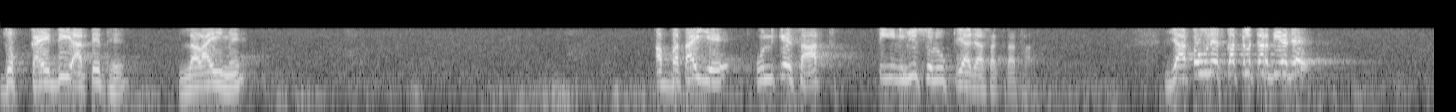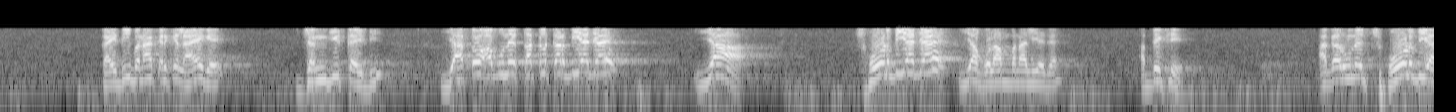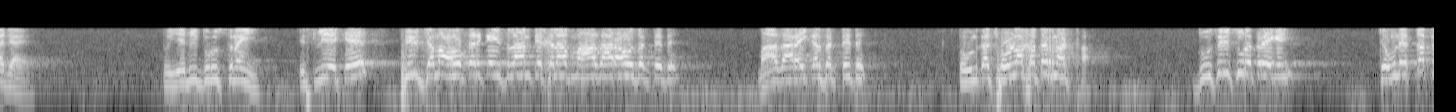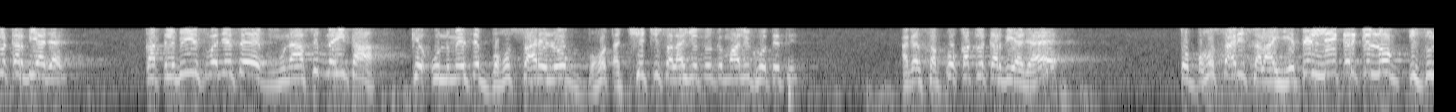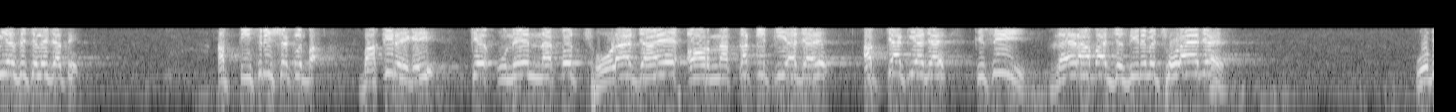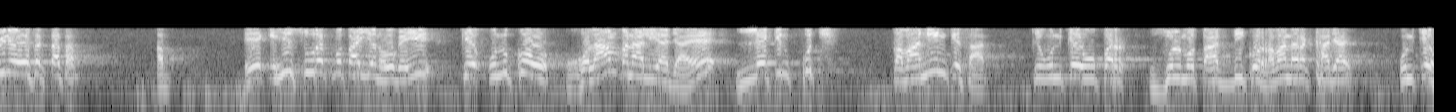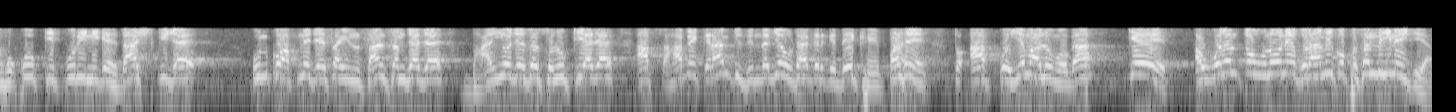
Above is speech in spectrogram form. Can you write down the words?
جو قیدی آتے تھے لڑائی میں، اب بتائیے ان کے ساتھ تین ہی سلوک کیا جا سکتا تھا۔ یا تو انہیں قتل کر دیا جائے، قیدی بنا کر کے لائے گئے جنگی قیدی، یا تو اب انہیں قتل کر دیا جائے، یا چھوڑ دیا جائے، یا غلام بنا لیا جائے۔ اب دیکھیے، اگر انہیں چھوڑ دیا جائے، تو یہ بھی درست نہیں۔ اس لیے کہ پھر جمع ہو کر کے اسلام کے خلاف محاذارہ ہو سکتے تھے محاذارہ ہی کر سکتے تھے۔ تو ان کا چھوڑنا خطرناک تھا۔ دوسری صورت رہ گئی کہ انہیں قتل کر دیا جائے۔ قتل بھی اس وجہ سے مناسب نہیں تھا کہ ان میں سے بہت سارے لوگ بہت اچھی اچھی صلاحیتوں کے مالک ہوتے تھے۔ اگر سب کو قتل کر دیا جائے، تو بہت ساری صلاحیتیں لے کر کے لوگ اس دنیا سے چلے جاتے۔ اب تیسری شکل با، باقی رہ گئی کہ انہیں نہ تو چھوڑا جائے اور نہ قتل کیا جائے۔ اب کیا کیا جائے؟ کسی غیر آباد جزیرے میں چھوڑایا جائے۔ وہ بھی نہیں ہو سکتا تھا۔ اب ایک ہی صورت متعین ہو گئی کہ ان کو غلام بنا لیا جائے، لیکن کچھ قوانین کے ساتھ کہ ان کے اوپر ظلم و تعدی کو روانہ رکھا جائے، ان کے حقوق کی پوری نگہداشت کی جائے، ان کو اپنے جیسا انسان سمجھا جائے، بھائیوں جیسا سلوک کیا جائے۔ آپ صحابہ کرام کی زندگیاں اٹھا کر کے دیکھیں، پڑھیں، تو آپ کو یہ معلوم ہوگا کہ اولن تو انہوں نے غلامی کو پسند ہی نہیں کیا۔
